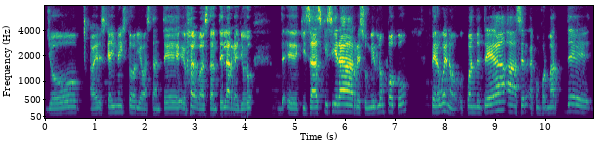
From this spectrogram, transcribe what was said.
yo, a ver, es que hay una historia bastante, bastante larga. Yo eh, quizás quisiera resumirlo un poco, pero bueno, cuando entré a, hacer, a conformar de,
